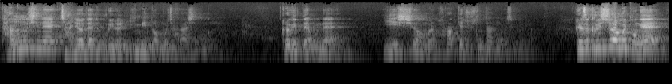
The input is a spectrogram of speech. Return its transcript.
당신의 자녀된 우리를 이미 너무 잘 아시는 거예요. 그렇기 때문에 이 시험을 허락해 주신다는 것입니다. 그래서 그 시험을 통해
